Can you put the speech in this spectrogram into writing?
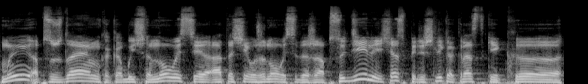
мы обсуждаем, как обычно, новости, а точнее уже новости даже обсудили, и сейчас перешли как раз-таки к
